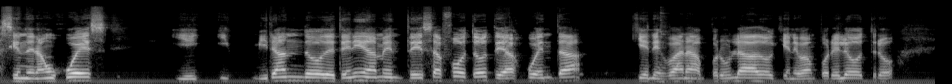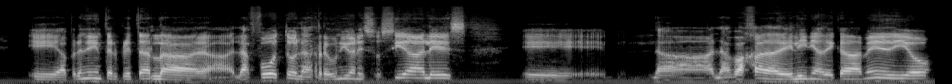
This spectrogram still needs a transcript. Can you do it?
ascienden a un juez y, mirando detenidamente esa foto te das cuenta quiénes van a, por un lado, quiénes van por el otro, eh, aprender a interpretar la, la, foto, las reuniones sociales, eh, las bajadas de líneas de cada medio.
